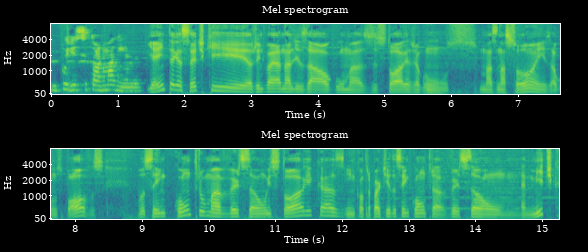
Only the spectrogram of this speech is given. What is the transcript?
E por isso se torna uma lenda. E é interessante que a gente vai analisar algumas histórias de algumas nações, alguns povos, você encontra uma versão histórica, em contrapartida você encontra a versão é, mítica,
